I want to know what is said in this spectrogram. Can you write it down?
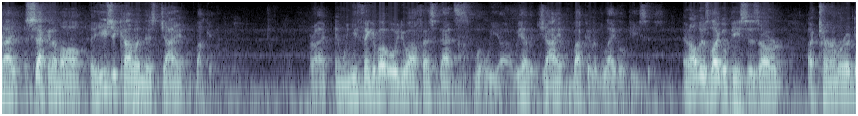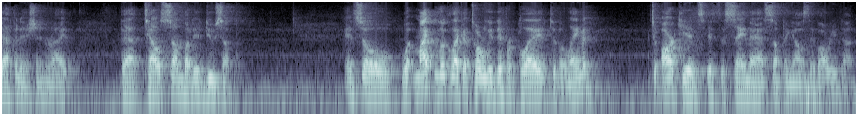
right? Second of all, they usually come in this giant bucket, right? And when you think about what we do offensive, that's what we are. We have a giant bucket of Lego pieces, and all those Lego pieces are a term or a definition, right? That tells somebody to do something. And so, what might look like a totally different play to the layman, to our kids, it's the same as something else they've already done.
